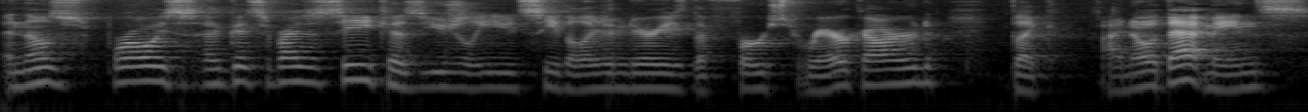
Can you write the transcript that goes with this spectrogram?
and those were always a good surprise to see because usually you'd see the legendaries the first rare card. Like I know what that means.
